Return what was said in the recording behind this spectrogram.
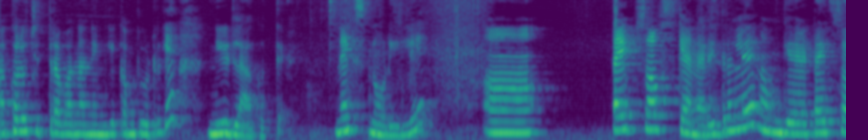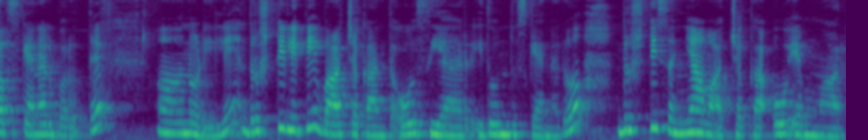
ನಕಲು ಚಿತ್ರವನ್ನು ನಿಮಗೆ ಕಂಪ್ಯೂಟರ್ಗೆ ನೀಡಲಾಗುತ್ತೆ. ನೆಕ್ಸ್ಟ್ ನೋಡಿ ಇಲ್ಲಿ. ಟೈಪ್ಸ್ ಆಫ್ ಸ್ಕ್ಯಾನರ್ ಇದರಲ್ಲೇ ನಮಗೆ ಟೈಪ್ಸ್ ಆಫ್ ಸ್ಕ್ಯಾನರ್ ಬರುತ್ತೆ. ನೋಡಿ ಇಲ್ಲಿ, ದೃಷ್ಟಿಲಿಪಿ ವಾಚಕ ಅಂತ ಒ ಸಿ ಆರ್ ಇದೊಂದು ಸ್ಕ್ಯಾನರು ದೃಷ್ಟಿ ಸಂಜ್ಞಾ ವಾಚಕ ಓ ಎಂ ಆರ್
